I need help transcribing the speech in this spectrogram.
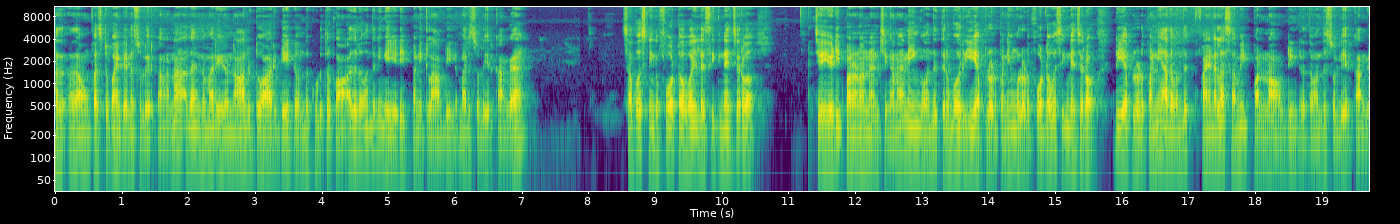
அது அவங்க ஃபஸ்ட்டு பாயிண்ட் என்ன சொல்லியிருக்காங்கன்னா அதான் இந்த மாதிரி நாலு டு ஆறு டேட் வந்து கொடுத்துருக்கோம். அதில் வந்து நீங்கள் எடிட் பண்ணிக்கலாம் அப்படின்ற மாதிரி சொல்லியிருக்காங்க. சப்போஸ் நீங்கள் ஃபோட்டோவோ இல்லை சிக்னேச்சரோ சரி எடிட் பண்ணணும்னு நினச்சிங்கன்னா நீங்கள் வந்து திரும்ப ரீ அப்லோட் பண்ணி உங்களோட ஃபோட்டோவோ சிக்னேச்சரோ ரீ அப்லோட் பண்ணி அதை வந்து ஃபைனலாக சப்மிட் பண்ணோம் அப்படின்றத வந்து சொல்லியிருக்காங்க.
